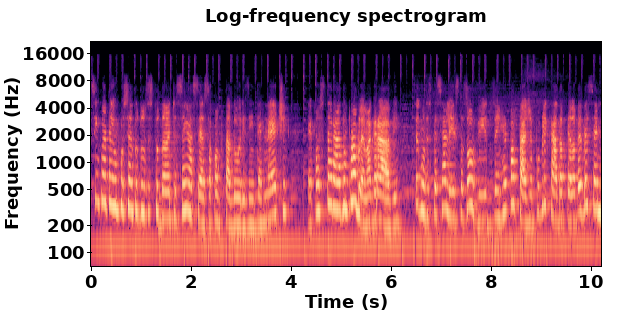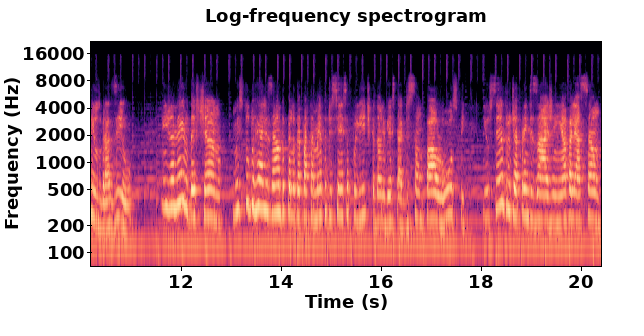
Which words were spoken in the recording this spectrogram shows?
51% dos estudantes sem acesso a computadores e internet é considerado um problema grave, segundo especialistas ouvidos em reportagem publicada pela BBC News Brasil. Em janeiro deste ano, um estudo realizado pelo Departamento de Ciência Política da Universidade de São Paulo, USP, e o Centro de Aprendizagem em Avaliação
